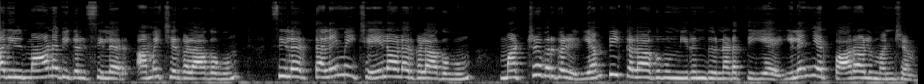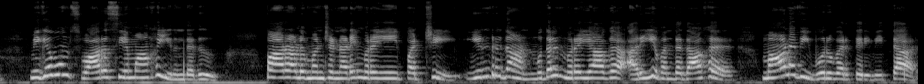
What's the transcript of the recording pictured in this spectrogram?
அதில் மாணவிகள் சிலர் அமைச்சர்களாகவும் சிலர் தலைமைச் செயலாளர்களாகவும் மற்றவர்கள் எம்பிக்களாகவும் இருந்து நடத்திய இளைஞர் பாராளுமன்றம் மிகவும் சுவாரஸ்யமாக இருந்தது. பாராளுமன்ற நடைமுறையை பற்றி இன்றுதான் முதல் முறையாக அறிய வந்ததாக மாணவி ஒருவர் தெரிவித்தார்.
